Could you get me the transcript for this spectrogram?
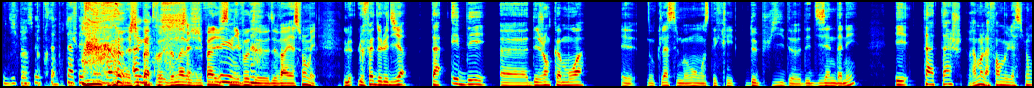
différent. pas- pas très important, j'ai pas, trop- ce niveau de, de variation, mais le, le fait de lui dire, t'as aidé euh, des gens comme moi, et donc là c'est le moment où on se décrit depuis de- des dizaines d'années, et ta tâche, vraiment la formulation,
